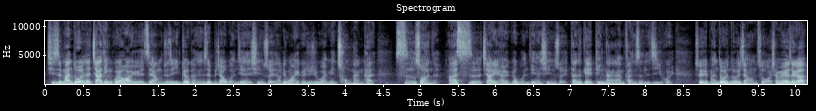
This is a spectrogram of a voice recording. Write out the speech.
其实蛮多人的家庭规划也是这样，就是一个可能是比较稳健的薪水，然后另外一个就去外面冲看看，死了算了，反正死了家里还有一个稳定的薪水，但是可以拼看看翻身的机会，所以蛮多人都会这样做。下面这个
